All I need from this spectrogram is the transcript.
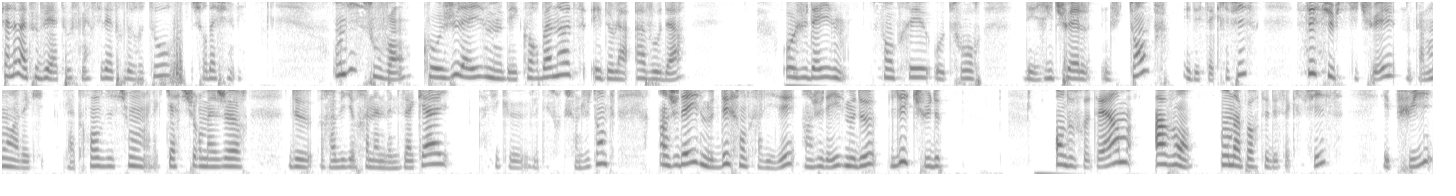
Shalom à toutes et à tous, merci d'être de retour sur Dafyomi. On dit souvent qu'au judaïsme des corbanotes et de la avoda, au judaïsme centré autour des rituels du temple et des sacrifices, s'est substitué, notamment avec la transition et la cassure majeure de Rabbi Yochanan ben Zakkai, ainsi que la destruction du temple, un judaïsme décentralisé, un judaïsme de l'étude. En d'autres termes, avant, on apportait des sacrifices, et puis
